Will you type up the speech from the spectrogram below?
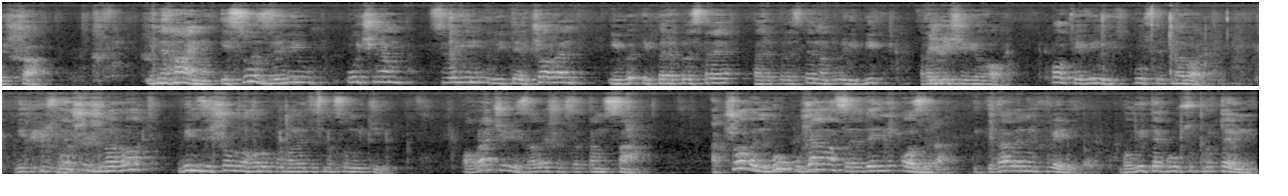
вірша. І негайно Ісус звелів учням своїм увійти в човен і, і переплести, на другий бік раніше його, поки він відпустить народ. Відпустивши ж народ, він зійшов на гору помолитись на самоті. Увечері залишився там сам. А човен був уже на середині озера і кидали ним хвилі, бо вітер був супротивний.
